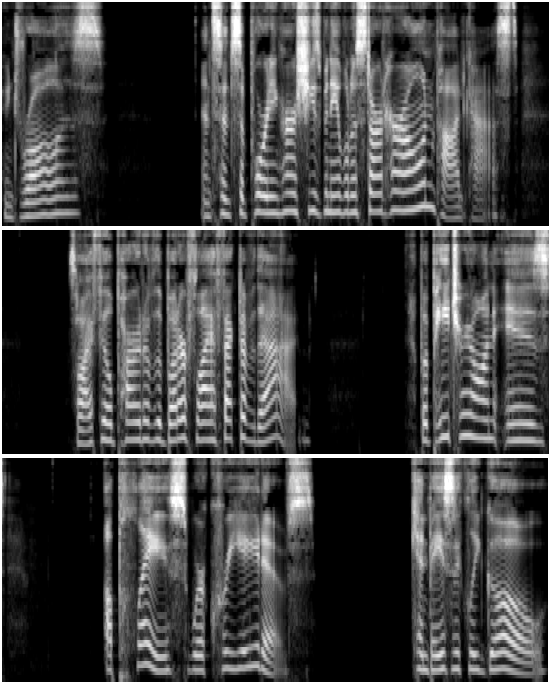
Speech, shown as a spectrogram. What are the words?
who draws. And since supporting her, she's been able to start her own podcast. So I feel part of the butterfly effect of that. But Patreon is a place where creatives can basically go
